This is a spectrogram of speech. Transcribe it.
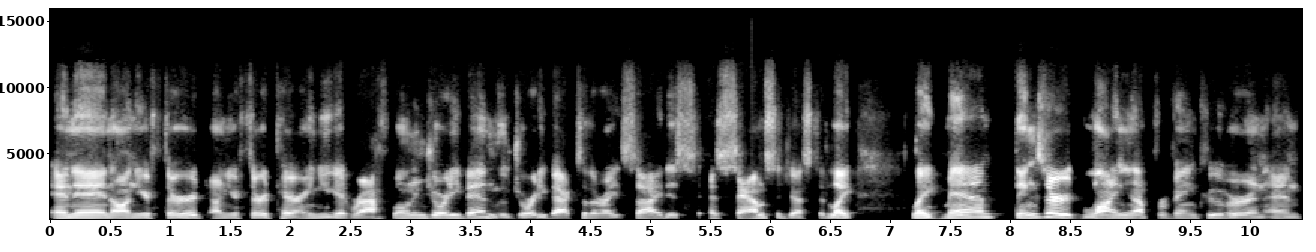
And then on your third on your third pairing, you get Rathbone and Jordie Benn. Move Jordie back to the right side, as as Sam suggested. Like like man, things are lining up for Vancouver, and and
